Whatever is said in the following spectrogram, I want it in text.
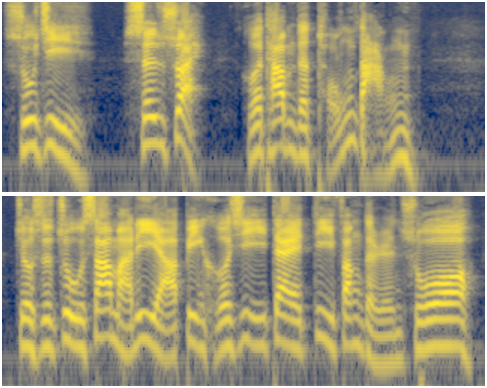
书记申帅和他们的同党。就是住撒玛利亚并河西一带地方的人说：“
